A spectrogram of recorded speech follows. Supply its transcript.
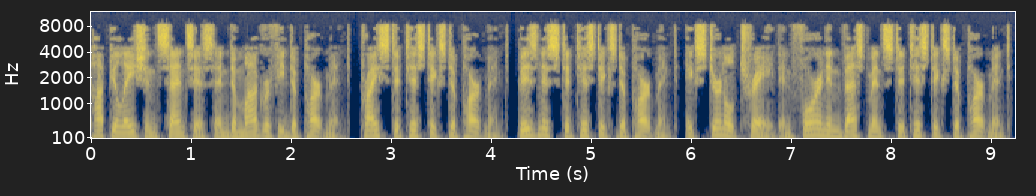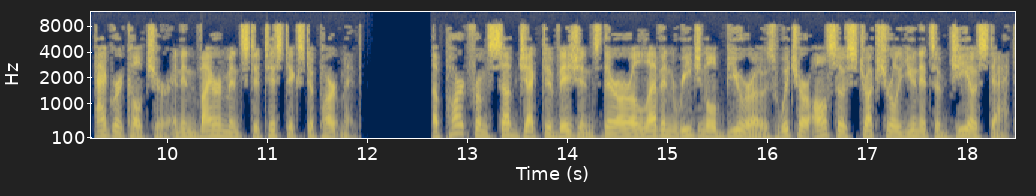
Population Census and Demography Department, Price Statistics Department, Business Statistics Department, External Trade and Foreign Investment Statistics Department, Agriculture and Environment Statistics Department. Apart from subject divisions there are 11 regional bureaus which are also structural units of Geostat.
